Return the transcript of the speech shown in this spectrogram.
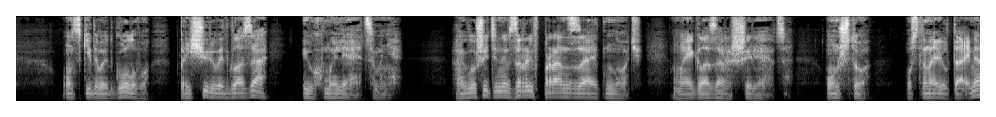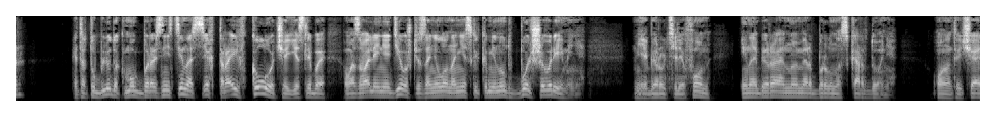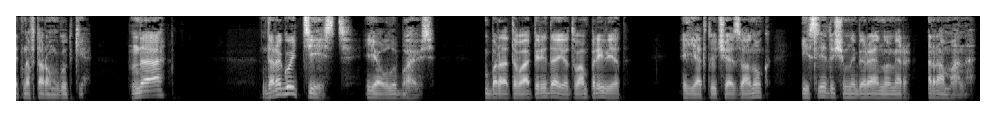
Он скидывает голову, прищуривает глаза и ухмыляется мне. Оглушительный взрыв пронзает ночь. Мои глаза расширяются. Он что, установил таймер? Этот ублюдок мог бы разнести нас всех троих в клочья, если бы возволение девушки заняло на несколько минут больше времени — я беру телефон и набираю номер Бруно Скордони. Он отвечает на втором гудке. «Да». «Дорогой тесть», — я улыбаюсь. «Братва передает вам привет». Я отключаю звонок и следующим набираю номер Романа.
